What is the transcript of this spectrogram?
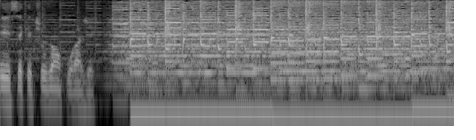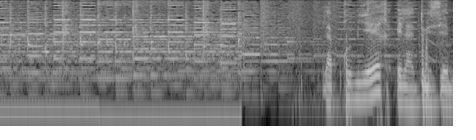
et c'est quelque chose à encourager. La première et la deuxième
